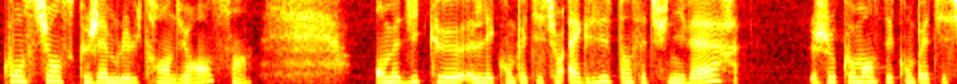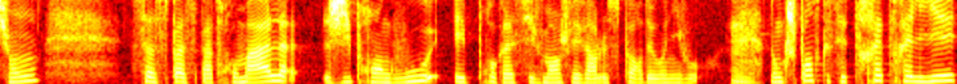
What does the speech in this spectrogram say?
conscience que j'aime l'ultra-endurance. On me dit que les compétitions existent dans cet univers. Je commence des compétitions. Ça se passe pas trop mal. J'y prends goût et progressivement, je vais vers le sport de haut niveau. Mm. Donc je pense que c'est très très lié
